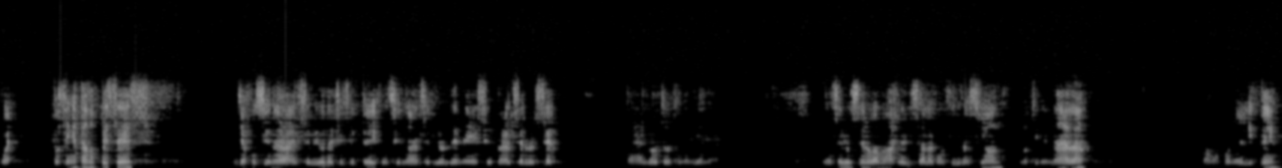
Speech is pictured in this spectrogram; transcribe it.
Bueno entonces en estas dos PCs ya funciona el servidor de HCP y funciona el servidor DNS para el server 0 para el otro todavía no. En el server 0 vamos a revisar la configuración no tiene nada vamos a poner el IP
